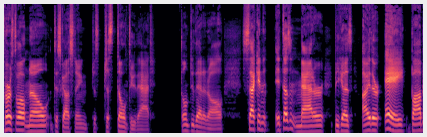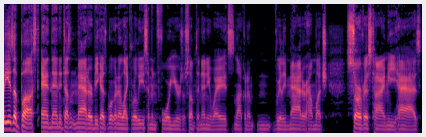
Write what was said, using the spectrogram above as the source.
first of all, no, disgusting. Just just don't do that. Don't do that at all. Second, it doesn't matter because either A, Bobby is a bust, and then it doesn't matter because we're to like release him in four years or something anyway. It's not to really matter how much service time he has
